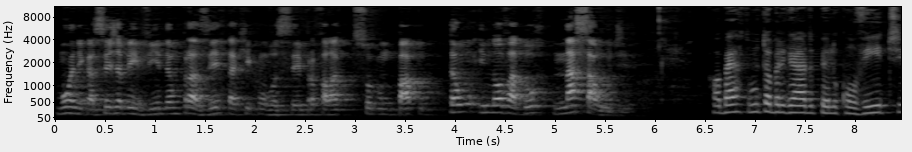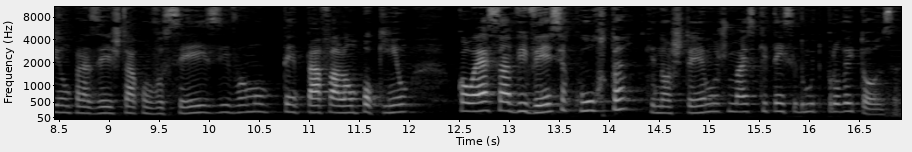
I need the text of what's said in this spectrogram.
Mônica, seja bem-vinda. É um prazer estar aqui com você para falar sobre um papo tão inovador na saúde. Roberto, muito obrigado pelo convite. É um prazer estar com vocês e vamos tentar falar um pouquinho qual é essa vivência curta que nós temos, mas que tem sido muito proveitosa.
